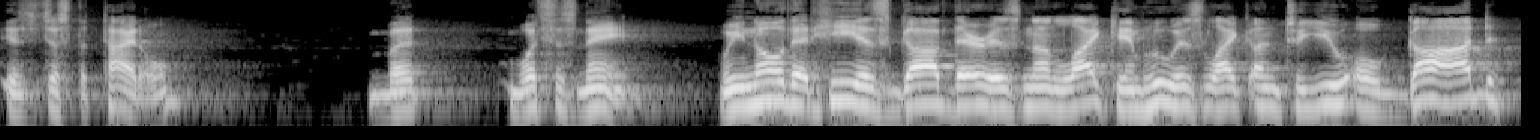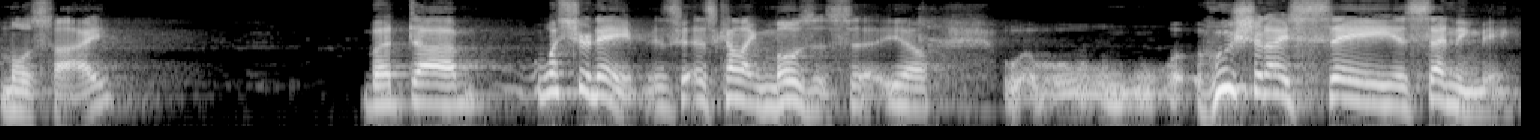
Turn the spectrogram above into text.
is just the title, but what's his name? We know that he is God, there is none like him. Who is like unto you, O God, Most High? But um, what's your name? It's, it's kind of like Moses, uh, you know. Who should I say is sending me?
